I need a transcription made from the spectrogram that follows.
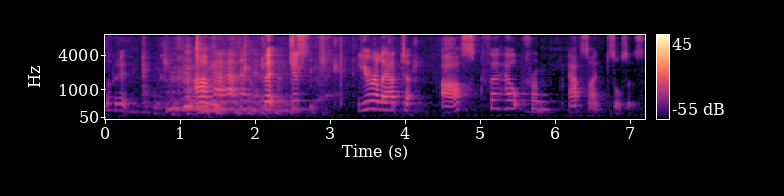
Look at her. Um, but just you're allowed to ask for help from outside sources.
